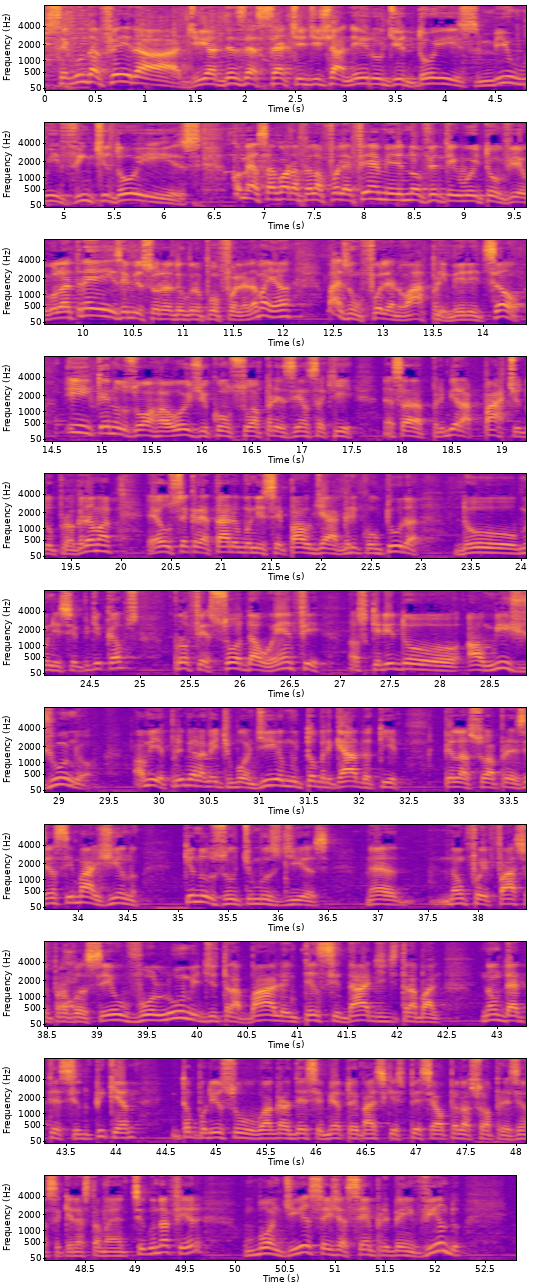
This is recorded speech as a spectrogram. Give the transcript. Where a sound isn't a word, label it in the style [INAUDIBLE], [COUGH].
Segunda-feira, dia 17 de janeiro de 2022. Começa agora pela Folha FM 98,3, emissora do grupo Folha da Manhã, mais um Folha no Ar, primeira edição. E quem nos honra hoje com sua presença aqui nessa primeira parte do programa é o secretário municipal de Agricultura do município de Campos, professor da UENF, nosso querido Almir Júnior. Almir, primeiramente, bom dia, muito obrigado aqui pela sua presença. Imagino que nos últimos dias né, não foi fácil para você, o volume de trabalho, a intensidade de trabalho não deve ter sido pequeno. Então, por isso, o agradecimento é mais que especial pela sua presença aqui nesta manhã de segunda-feira. Um bom dia, seja sempre bem-vindo.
